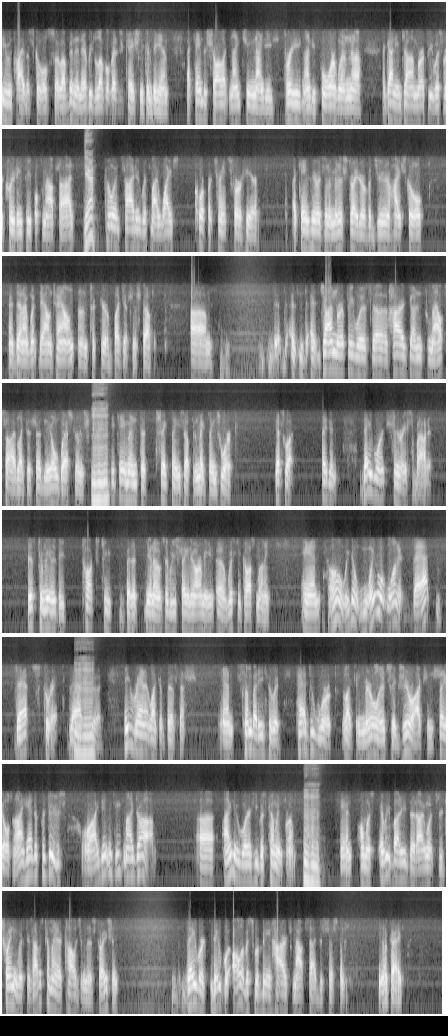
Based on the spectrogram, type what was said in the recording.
even private schools. So I've been in every level of education you can be in. I came to Charlotte in 1993, 94 when uh, a guy named John Murphy was recruiting people from outside. Yeah. Coincided with my wife's corporate transfer here. I came here as an administrator of a junior high school, and then I went downtown and took care of budgets and stuff. Um, John Murphy was a hired gun from outside, like they said in the old westerns. Mm-hmm. He came in to shake things up and make things work. Guess what? They didn't. They weren't serious about it. This community talks cheap, but it, you know, so we say in the army, uh, whiskey costs money. And oh, we don't, we don't want it that that strict, that Mhm. good. He ran it like a business, and somebody who had had to work like in Merrill Lynch and Xerox in sales, and I had to produce, or I didn't keep my job. Uh, I knew where he was coming from, Mm-hmm. and almost everybody that I went through training with, because I was coming out of college administration, they were they were all of us were being hired from outside the system. Okay,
